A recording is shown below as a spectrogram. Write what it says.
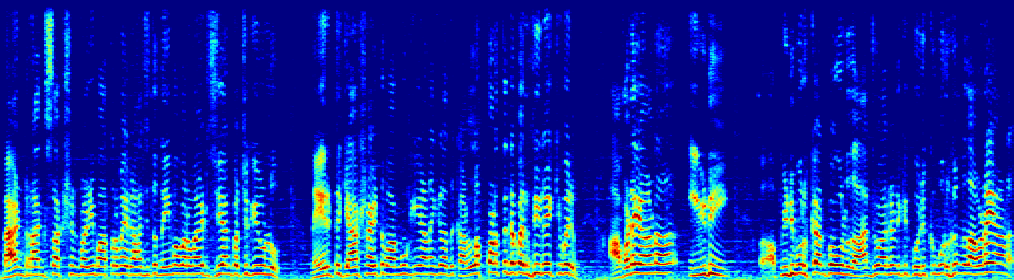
ബാങ്ക് ട്രാൻസാക്ഷൻ വഴി മാത്രമേ രാജ്യത്ത് നിയമപരമായിട്ട് ചെയ്യാൻ പറ്റുകയുള്ളൂ. നേരിട്ട് ക്യാഷ് ആയിട്ട് വാങ്ങുകയാണെങ്കിൽ അത് കള്ളപ്പണത്തിന്റെ പരിധിയിലേക്ക് വരും. അവിടെയാണ് ഇ ഡി പിടിമുറുക്കാൻ പോകുന്നത്. ആൻഡ്രോ ആന്റണിക്ക് കുരുക്ക് മുറുകുന്നത് അവിടെയാണ്.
